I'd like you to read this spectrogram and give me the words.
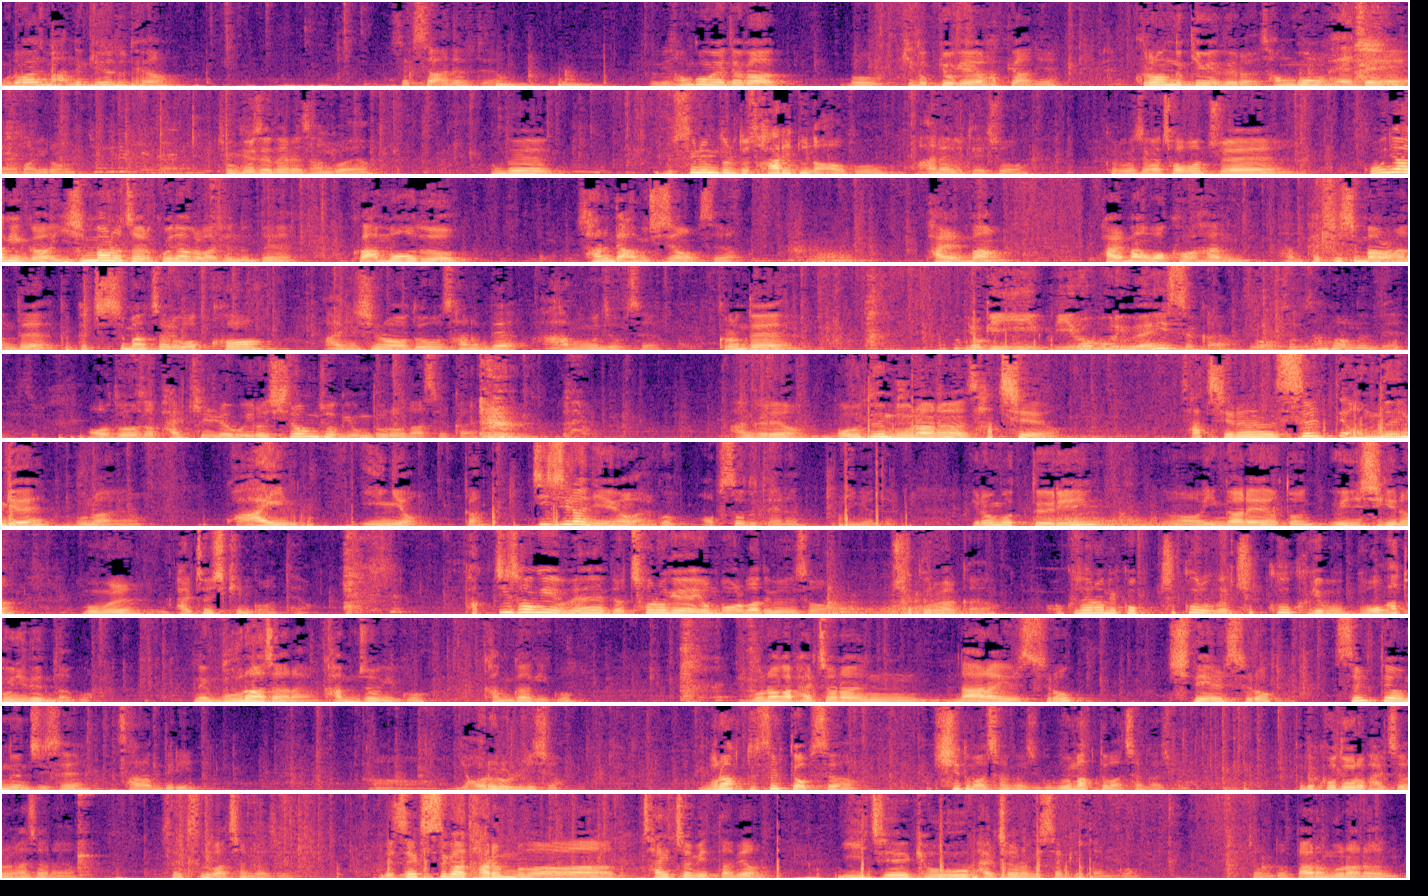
오르가즘 안 느끼셔도 돼요. 섹스 안 해도 돼요. 여기 성공회대가 뭐 기독교 계열 학교 아니에요? 그런 느낌이 들어요. 성공회대, 막 이런. 종교재단에서 한 거예요. 근데 스님들도 사리도 나오고 안 해도 되죠. 그리고 제가 저번 주에 꼬냑인가 20만 원짜리 꼬냑을 마셨는데 그거 안 먹어도 사는데 아무 지장 없어요. 발망 발망 워커 한 한 170만 원 하는데 그 170만 원짜리 워커 안 신어도 사는데 아무 문제 없어요. 그런데 여기 이 미러볼이 왜 있을까요? 이거 없어도 상관없는데 어두워서 밝히려고 이런 실용적 용도로 놨을까요? 안 그래요. 모든 문화는 사치예요. 사치는 쓸데없는 게 문화예요. 과잉, 잉여, 그러니까 찌질한 잉여 말고 없어도 되는 잉여들. 이런 것들이 어, 인간의 어떤 의식이나 몸을 발전시키는 것 같아요. 박지성이 왜 몇천억의 연봉을 받으면서 축구를 할까요? 어, 그 사람이 꼭 축구, 왜 축구 그게 뭐, 뭐가 돈이 된다고. 근데 문화잖아요. 감정이고, 감각이고. 문화가 발전한 나라일수록, 시대일수록 쓸데없는 짓에 사람들이 어, 열을 올리죠. 문학도 쓸데없어요. 시도 마찬가지고, 음악도 마찬가지고. 근데 고도로 발전을 하잖아요. 섹스도 마찬가지예요. 근데 섹스가 다른 문화 차이점이 있다면, 이제 겨우 발전하기 시작했다는 거 정도. 다른 문화는,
